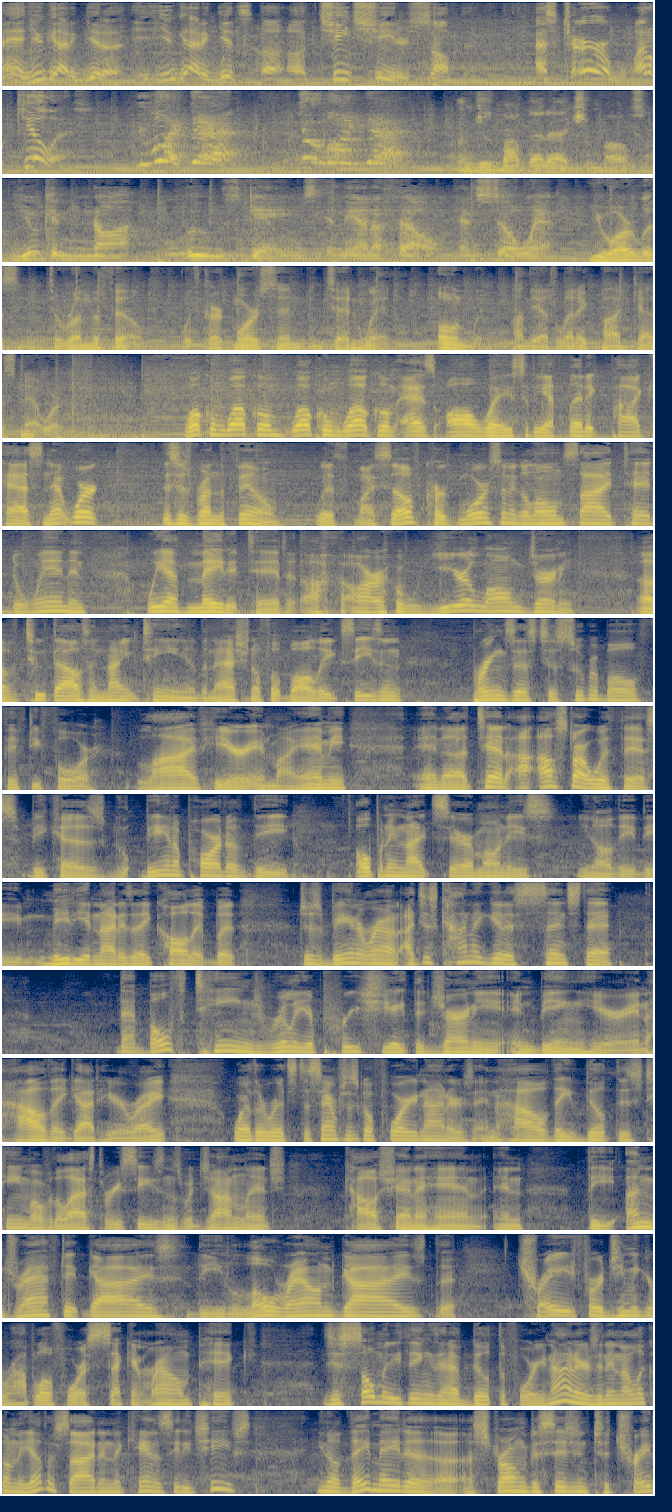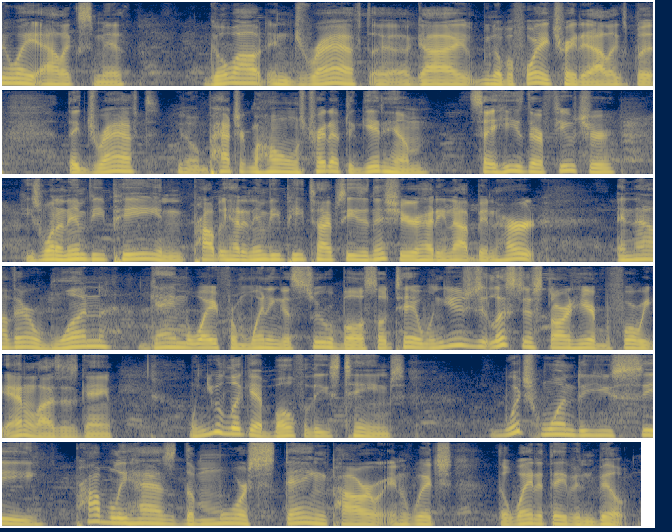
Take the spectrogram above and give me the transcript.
Man, you gotta get a you gotta get a, a cheat sheet or something. That's terrible. That'll kill us. You like that? You like that? I'm just about that action, boss. You cannot lose games in the NFL and still win. You are listening to Run the Film with Kirk Morrison and Ted Nguyen, only on the Athletic Podcast Network. Welcome, welcome, welcome, welcome, as always, to the Athletic Podcast Network. This is Run the Film with myself, Kirk Morrison, and alongside Ted Nguyen, and we have made it, Ted, our year long journey of 2019 of the National Football League season brings us to Super Bowl 54 live here in Miami. And uh, Ted, I- will start with this because being a part of the opening night ceremonies, you know, the the media night as they call it, but just being around, I just kind of get a sense that that both teams really appreciate the journey in being here and how they got here, right? Whether it's the San Francisco 49ers and how they built this team over the last three seasons with John Lynch, Kyle Shanahan, and the undrafted guys, the low round guys, the trade for Jimmy Garoppolo for a second round pick. Just so many things that have built the 49ers. And then I look on the other side in the Kansas City Chiefs, you know, they made a, a strong decision to trade away Alex Smith, go out and draft a, a guy, you know, before they traded Alex, but they draft, you know, Patrick Mahomes, trade up to get him, say he's their future. He's won an MVP and probably had an MVP type season this year had he not been hurt and now they're one game away from winning a Super Bowl. So Ted, when you let's just start here before we analyze this game. When you look at both of these teams, which one do you see probably has the more staying power in which the way that they've been built?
